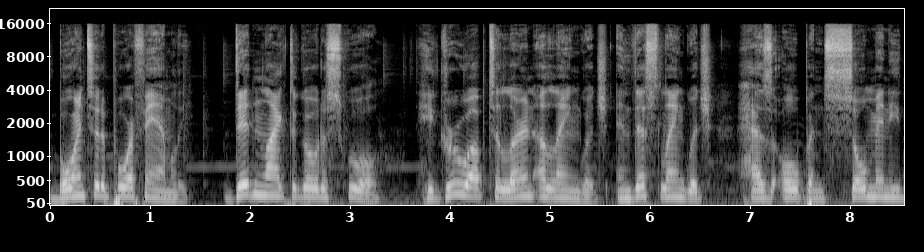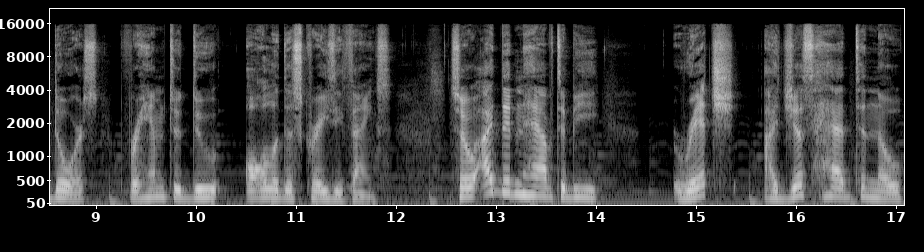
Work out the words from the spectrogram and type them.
born to the poor family, didn't like to go to school. He grew up to learn a language, and this language has opened so many doors for him to do all of these crazy things. So I didn't have to be rich, I just had to know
